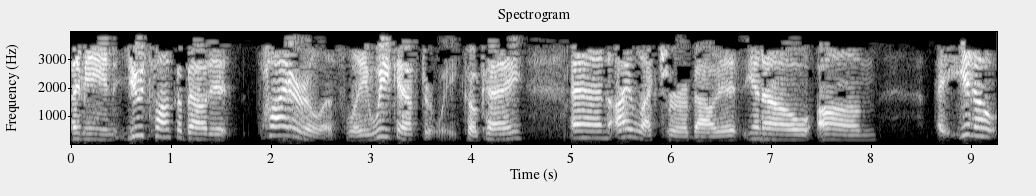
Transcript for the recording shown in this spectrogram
I mean, you talk about it tirelessly week after week, okay? And I lecture about it, you know, um, you know,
